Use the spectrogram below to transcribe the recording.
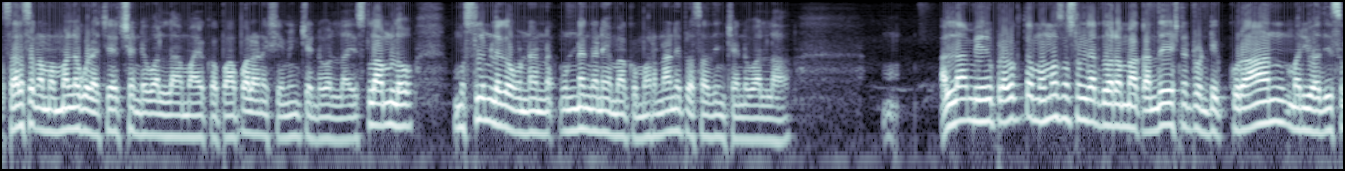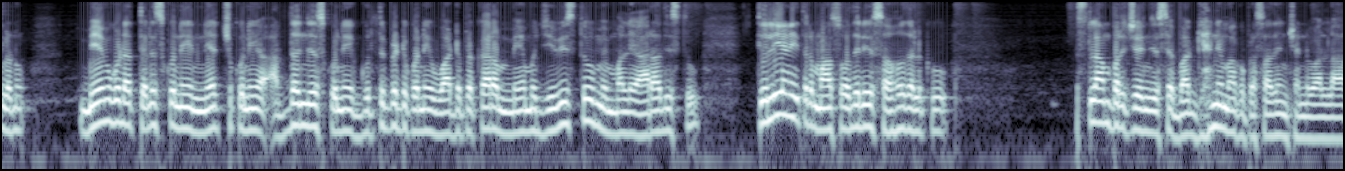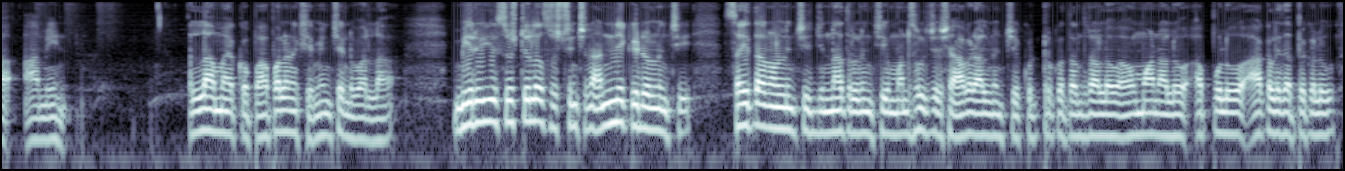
సరసన మమ్మల్ని కూడా చేర్చండి వల్ల మా యొక్క పాపాలను క్షమించండి వల్ల ఇస్లాంలో ముస్లింలుగా ఉండ ఉండంగానే మాకు మరణాన్ని ప్రసాదించండి వల్ల. అల్లా మీరు ప్రవక్త మొహమ్మద్ అస్లం గారి ద్వారా మాకు అందజేసినటువంటి ఖురాన్ మరియు అదీసులను మేము కూడా తెలుసుకుని నేర్చుకుని అర్థం చేసుకుని గుర్తుపెట్టుకొని వాటి ప్రకారం మేము జీవిస్తూ మిమ్మల్ని ఆరాధిస్తూ తెలియని ఇతర మా సోదరి సహోదరులకు ఇస్లాం పరిచయం చేసే భాగ్యాన్ని మాకు ప్రసాదించండి వల్ల. ఆమీన్. అల్లా మా యొక్క పాపాలను క్షమించండి వల్ల. మీరు ఈ సృష్టిలో సృష్టించిన అన్ని కీడుల నుంచి సైతానాల నుంచి జిన్నాతుల నుంచి మనుషులు చేసే ఆగడాల నుంచి కుట్ర కుతంత్రాలు అవమానాలు అప్పులు ఆకలి దప్పికలు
